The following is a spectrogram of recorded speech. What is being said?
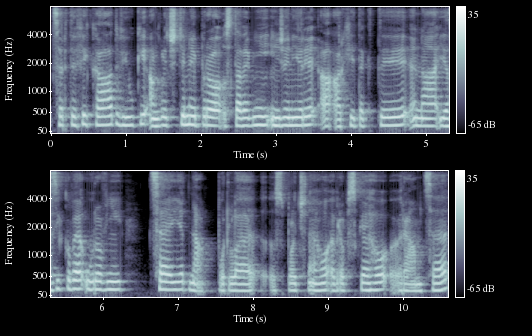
certifikát výuky angličtiny pro stavební inženýry a architekty na jazykové úrovni C1 podle společného evropského rámce.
